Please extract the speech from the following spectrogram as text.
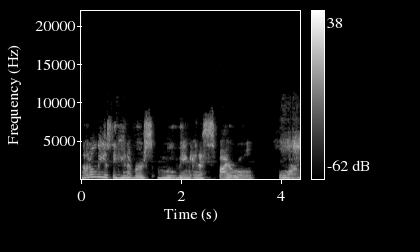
not only is the universe moving in a spiral form,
